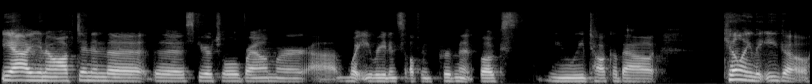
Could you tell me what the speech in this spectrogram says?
Yeah, you know, often in the the spiritual realm or um, what you read in self improvement books, you, we talk about killing the ego,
